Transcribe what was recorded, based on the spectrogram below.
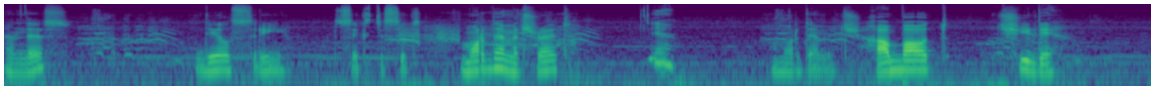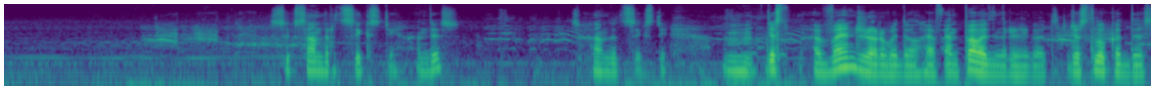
And this deals 366. More damage, right? Yeah. More damage. How about Chili? 660. And this? 660. Mm, just Avenger we don't have, and Paladin really good. Just look at this.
